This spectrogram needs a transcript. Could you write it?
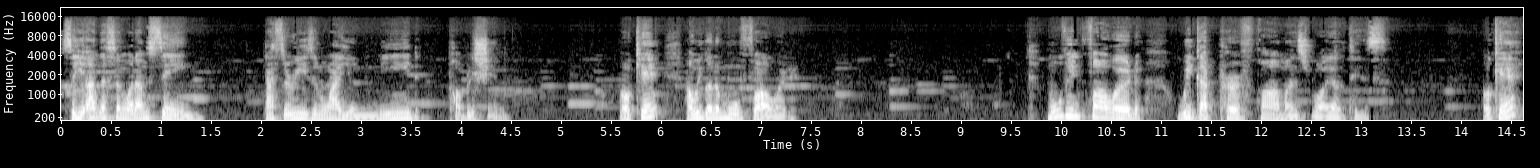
So you understand what I'm saying? That's the reason why you need publishing. Okay? And we're gonna move forward. Moving forward, we got performance royalties. Okay?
